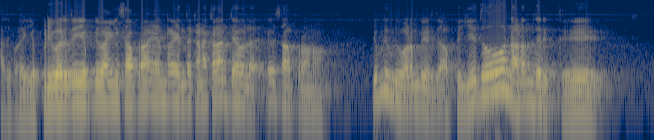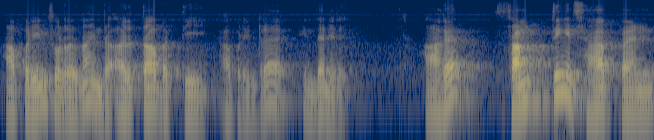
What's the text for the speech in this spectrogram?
அது எப்படி வருது எப்படி வாங்கி சாப்பிட்றான் என்ற எந்த கணக்கெல்லாம் தேவையில்ல. ஏதோ சாப்பிட்றானோ. இப்படி இப்படி உடம்பு ஏறுது. அப்போ ஏதோ நடந்திருக்கு அப்படின்னு சொல்கிறது தான் இந்த அருத்தாப்தி அப்படின்ற இந்த நிலை. ஆக சம்திங் இட்ஸ் ஹேப்பண்ட்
